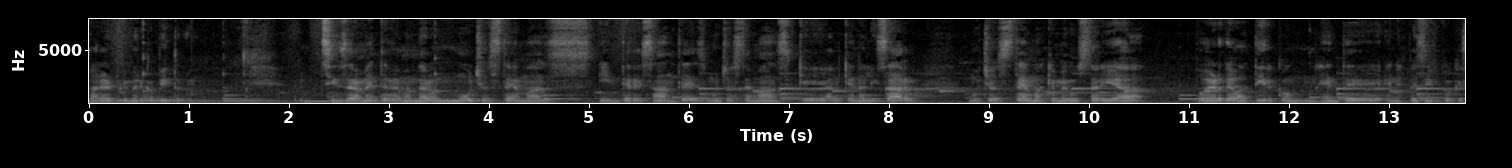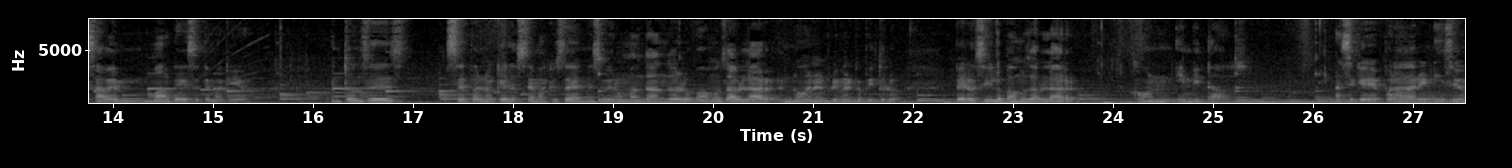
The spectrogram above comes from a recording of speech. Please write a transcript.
para el primer capítulo. Sinceramente me mandaron muchos temas interesantes, muchos temas que hay que analizar, muchos temas que me gustaría poder debatir con gente en específico que sabe más de ese tema que yo. Entonces, sepan lo que los temas que ustedes me estuvieron mandando los vamos a hablar no en el primer capítulo, pero sí los vamos a hablar con invitados. Así que para dar inicio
